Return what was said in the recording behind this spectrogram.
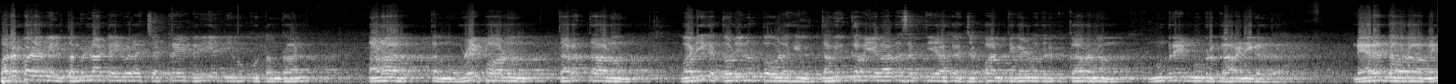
பரப்பளவில் தமிழ்நாட்டை விட சற்றே பெரிய தீவு கூட்டம்தான் ஆனால் தம் உழைப்பாலும் தரத்தாலும் வணிக தொழில்நுட்ப உலகில் தவிர்க்கவியலாத சக்தியாக ஜப்பான் திகழ்வதற்கு காரணம் மூன்றே மூன்று காரணிகள் தான் நேரம் தவறாமை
